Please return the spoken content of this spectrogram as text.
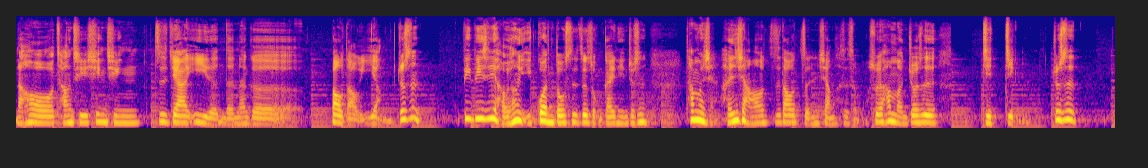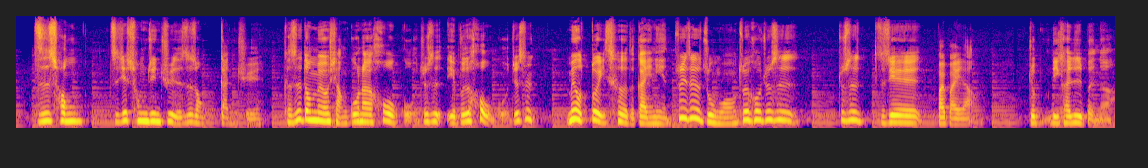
然后长期性侵自家艺人的那个报道一样，就是 BBC 好像一贯都是这种概念，就是他们想很想要知道真相是什么，所以他们就是紧紧就是直冲，直接冲进去的这种感觉，可是都没有想过那个后果，就是也不是后果，就是。没有对策的概念，所以这个主谋最后就是就是直接拜拜了，就离开日本了。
